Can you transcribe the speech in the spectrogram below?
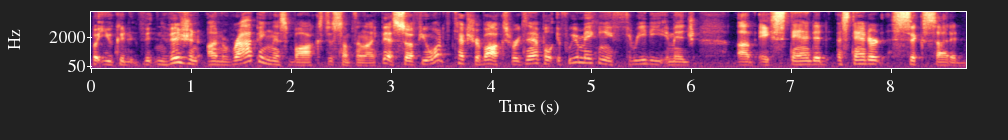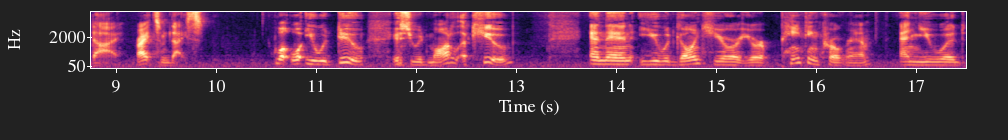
but you could envision unwrapping this box to something like this. So if you want to texture box, for example, if we were making a 3D image of a standard, a standard six-sided die, right, some dice, what, what you would do is you would model a cube and then you would go into your, your painting program and you would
